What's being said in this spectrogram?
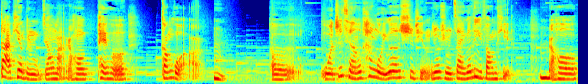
大片的乳胶嘛，然后配合钢管儿。嗯呃，我之前看过一个视频，就是在一个立方体，嗯。然后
